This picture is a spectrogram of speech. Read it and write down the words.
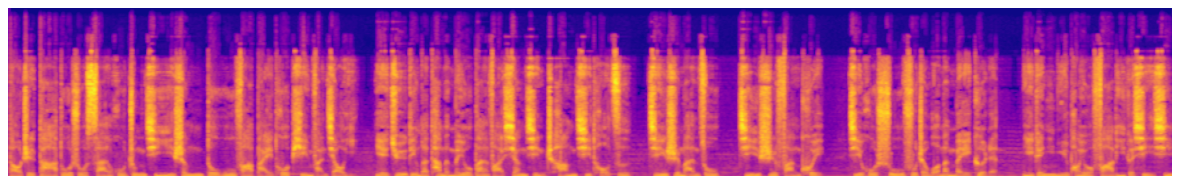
导致大多数散户终其一生都无法摆脱频繁交易，也决定了他们没有办法相信长期投资。及时满足、及时反馈，几乎束缚着我们每个人。你给你女朋友发了一个信息，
